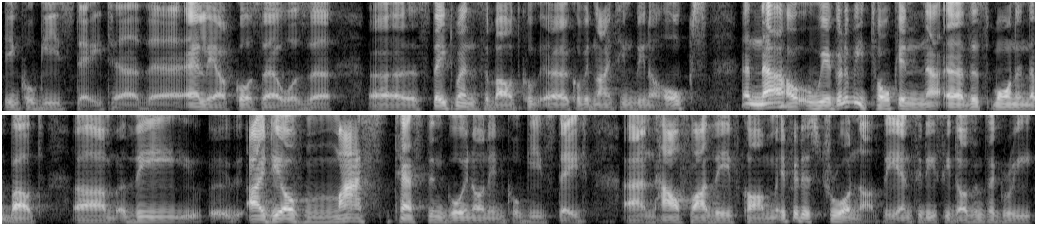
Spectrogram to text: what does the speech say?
in Kogi State. the, earlier, of course, there was statements about COVID-19 being a hoax. And now we're going to be talking this morning about um, the uh, idea of mass testing going on in Kogi State and how far they've come, if it is true or not. The NCDC doesn't agree.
